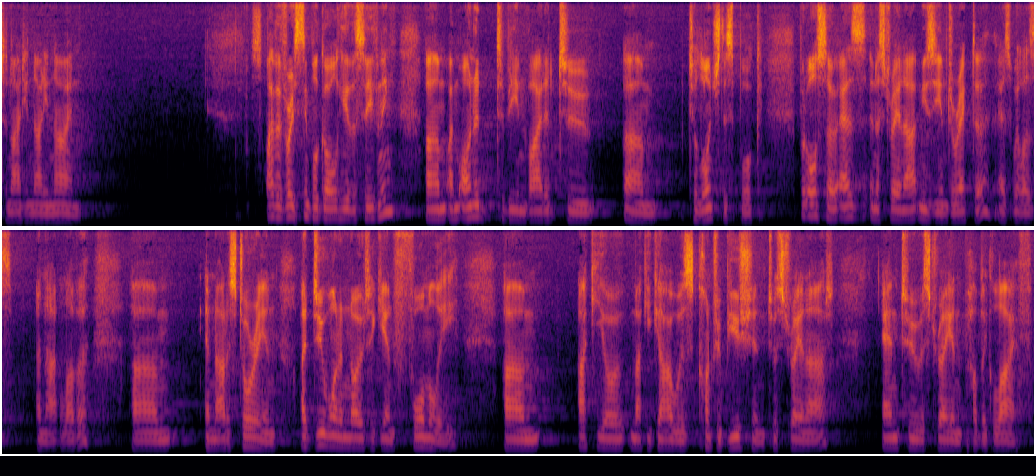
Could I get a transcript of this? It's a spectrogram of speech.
to 1999. So I have a very simple goal here this evening. Um, I'm honoured to be invited to, um, to launch this book, but also as an Australian Art Museum director, as well as an art lover um, and an art historian, I do want to note again formally um, Akio Makigawa's contribution to Australian art and to Australian public life.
